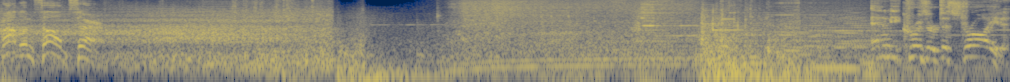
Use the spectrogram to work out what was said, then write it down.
Problem solved, sir. Cruiser destroyed.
